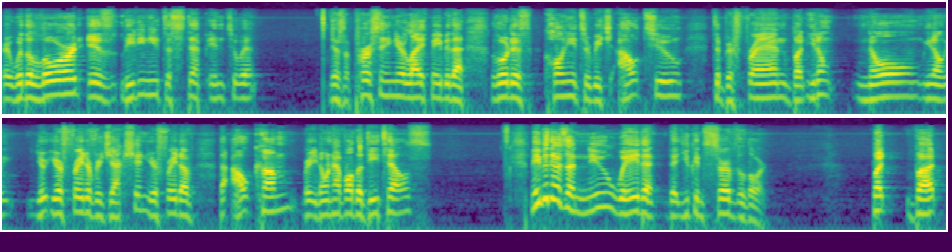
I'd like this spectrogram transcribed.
right, where the Lord is leading you to step into it. there's a person in your life maybe that the Lord is calling you to reach out to, to befriend, but you don't know, you know, you're, you're afraid of rejection, you're afraid of the outcome, where you don't have all the details. Maybe there's a new way that, that you can serve the Lord. But but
